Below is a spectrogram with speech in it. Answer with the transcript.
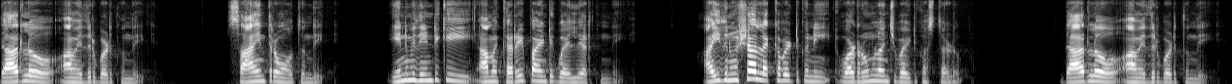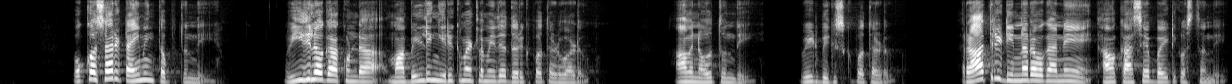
దారిలో ఆమె ఎదురుపడుతుంది. సాయంత్రం అవుతుంది. ఎనిమిదింటికి ఆమె కర్రీ పాయింట్కి బయలుదేరుతుంది. ఐదు నిమిషాలు లెక్క పెట్టుకుని వాడు రూమ్లోంచి బయటకు వస్తాడు. దారిలో ఆమె ఎదురుపడుతుంది. ఒక్కోసారి టైమింగ్ తప్పుతుంది. వీధిలో కాకుండా మా బిల్డింగ్ ఇరుకుమెట్ల మీదే దొరికిపోతాడు వాడు. ఆమె నవ్వుతుంది. వీడు బిగుసుకుపోతాడు. రాత్రి డిన్నర్ అవగానే ఆమె కాసేపు బయటకు వస్తుంది.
